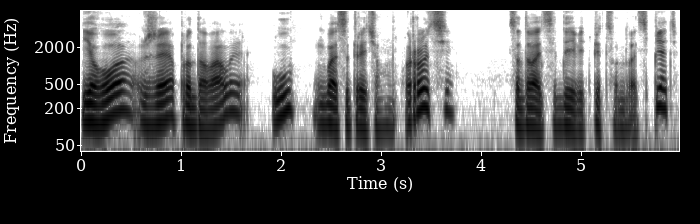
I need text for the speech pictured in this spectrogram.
Його вже продавали у 23-му році за 29 525.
